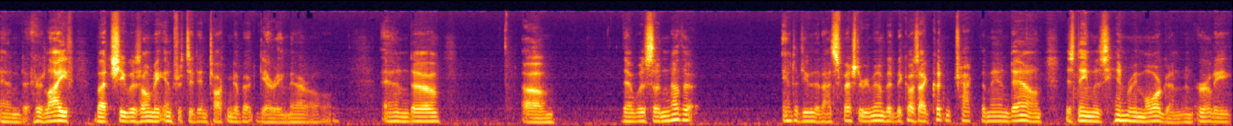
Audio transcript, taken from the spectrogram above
and her life but she was only interested in talking about Gary Merrill. And uh, um, there was another interview that I especially remembered because I couldn't track the man down. His name was Henry Morgan, an early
